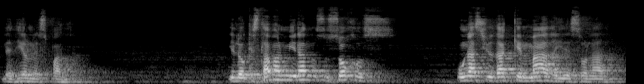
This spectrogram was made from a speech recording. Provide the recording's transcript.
le dieron la espalda. Y lo que estaban mirando sus ojos, una ciudad quemada y desolada.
